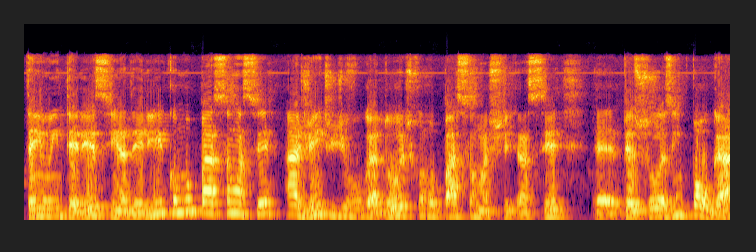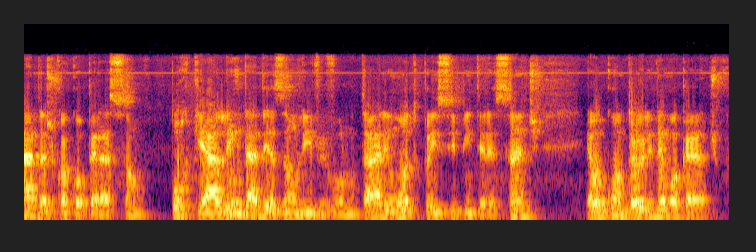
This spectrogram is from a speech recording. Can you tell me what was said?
têm o interesse em aderir, como passam a ser agentes divulgadores, como passam a, ser é, pessoas empolgadas com a cooperação. Porque, além da adesão livre e voluntária, um outro princípio interessante é o controle democrático.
